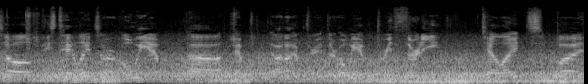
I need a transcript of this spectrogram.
So these taillights are OEM, uh, M, uh, not M3, they're OEM 330 taillights, but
